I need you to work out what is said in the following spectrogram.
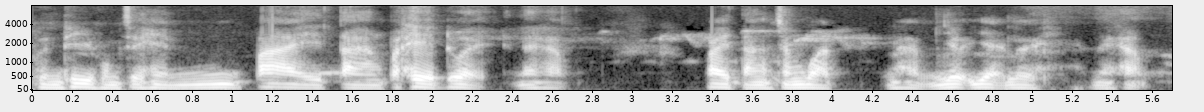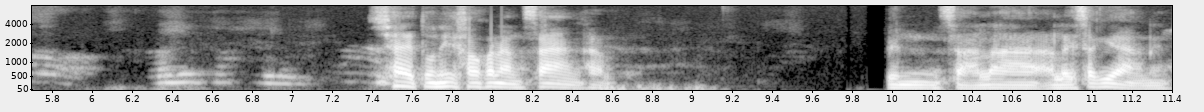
พื้นที่ผมจะเห็นป้ายต่างประเทศด้วยนะครับ ป้ายต่างจังหวัดนะครับ เยอะแยะเลยนะครับ ใช่ตรงนี้เขากำลังสร้างครับ เป็นศาลาอะไรสักอย่างหนึ่ง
